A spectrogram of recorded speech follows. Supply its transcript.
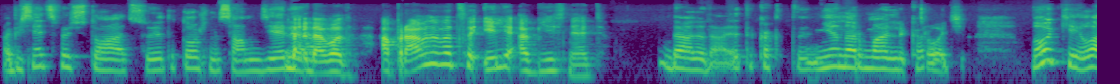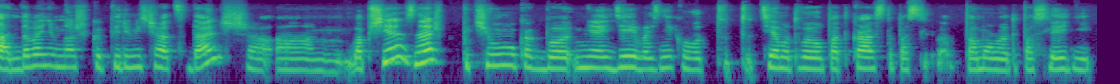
объяснять свою ситуацию, это тоже на самом деле... Да-да, вот, оправдываться или объяснять. Да-да-да, это как-то ненормально, короче. Ну окей, ладно, давай немножко перемещаться дальше. Um, вообще, знаешь, почему как бы у меня идея возникла, вот тема твоего подкаста, пос... по-моему, это последний,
